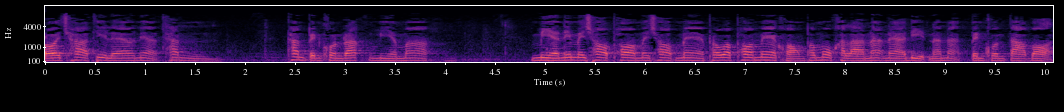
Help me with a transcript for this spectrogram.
ร้อยชาติที่แล้วเนี่ยท่าน ท่านเป็นคนรักเมียมาก เมียนี่ไม่ชอบพ่อไม่ชอบแม่ เพราะว่าพ่อแม่ของพระโมคคัลลานะในอดีตนั้นอะ เป็นคนตาบอด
